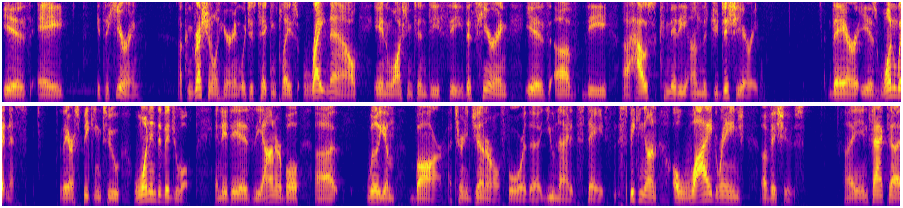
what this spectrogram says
is a it's a hearing, a congressional hearing which is taking place right now in Washington D.C. This hearing is of the uh, House Committee on the Judiciary. There is one witness. They are speaking to one individual, and it is the Honorable uh, William Barr, Attorney General for the United States, speaking on a wide range of issues. Uh, in fact, uh,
